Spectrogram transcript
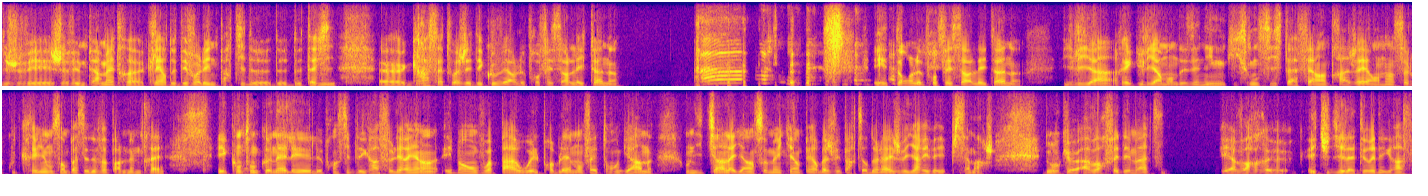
je vais, je vais me permettre, Claire, de dévoiler une partie de, de, ta vie. Grâce à toi, j'ai découvert le professeur Layton. Ah, Et dans le professeur Layton, il y a régulièrement des énigmes qui consistent à faire un trajet en un seul coup de crayon sans passer deux fois par le même trait. Et quand on connaît les- le principe des graphes eulériens, eh ben on voit pas où est le problème. En fait, on regarde, on dit tiens là il y a un sommet qui est impair, bah, je vais partir de là et je vais y arriver. Et puis ça marche. Donc euh, avoir fait des maths et avoir euh, étudié la théorie des graphes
